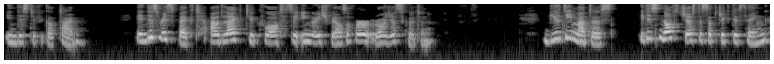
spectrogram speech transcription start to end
in this difficult time. In this respect, I would like to quote the English philosopher Roger Scruton. Beauty matters. It is not just a subjective thing,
